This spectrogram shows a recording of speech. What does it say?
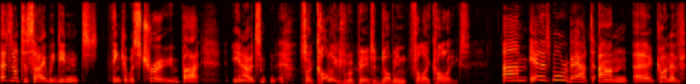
that's not to say we didn't think it was true, but you know, it's So colleagues were prepared to dob in fellow colleagues. Um, yeah, there's more about um, uh, kind of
